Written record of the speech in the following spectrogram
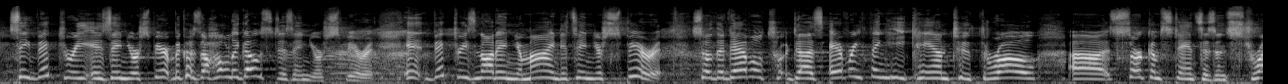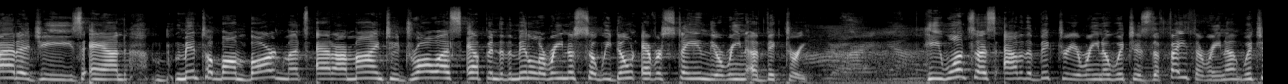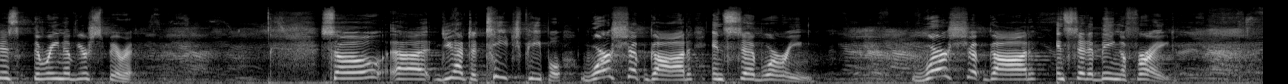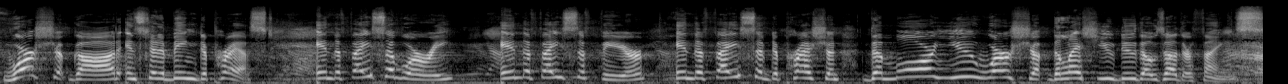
See, victory is in your spirit because the Holy Ghost is in your spirit. It, victory's not in your mind, it's in your spirit. So the devil does everything he can to throw uh, circumstances and strategies and mental bombardments at our mind to draw us up into the mental arena so we don't ever stay in the arena of victory. He wants us out of the victory arena, which is the faith arena, which is the arena of your spirit. So uh, you have to teach people worship God instead of worrying. Worship God instead of being afraid. Worship God instead of being depressed. In the face of worry, in the face of fear, in the face of depression, the more you worship, the less you do those other things.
